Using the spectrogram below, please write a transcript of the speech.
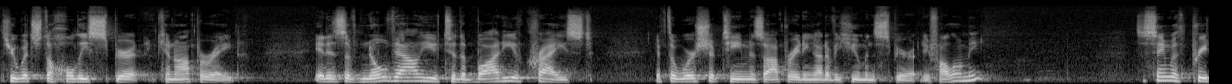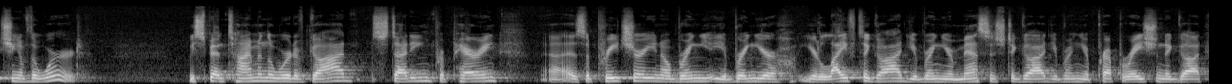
through which the Holy Spirit can operate. It is of no value to the body of Christ if the worship team is operating out of a human spirit. Do you follow me? It's the same with preaching of the word. We spend time in the Word of God, studying, preparing, uh, as a preacher, you know, bring you bring your your life to God, you bring your message to God, you bring your preparation to God.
